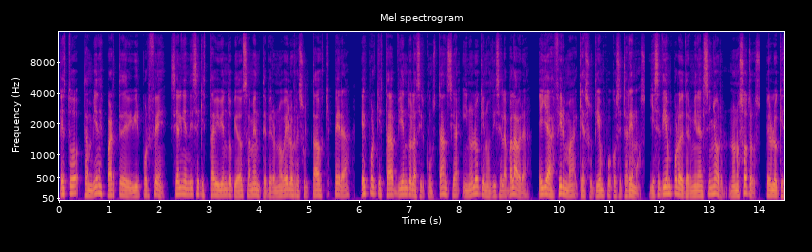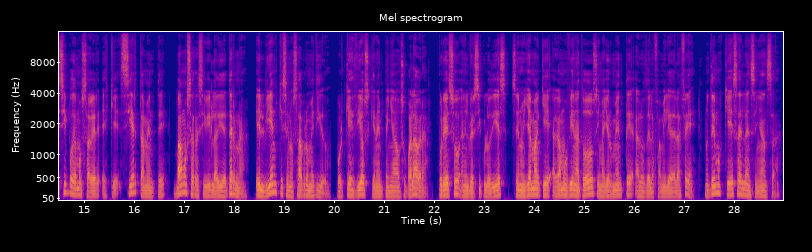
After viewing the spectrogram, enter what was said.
Esto también es parte de vivir por fe. Si alguien dice que está viviendo piadosamente pero no ve los resultados que espera, es porque está viendo la circunstancia y no lo que nos dice la palabra. Ella afirma que a su tiempo cosecharemos, y ese tiempo lo determina el Señor, no nosotros. Pero lo que sí podemos saber es que ciertamente vamos a recibir la vida eterna, el bien que se nos ha prometido, porque es Dios quien ha empeñado su palabra. Por eso, en el versículo 10, se nos llama que hagamos bien a todos y mayormente a los de la familia de la fe. Notemos que esa es la enseñanza,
